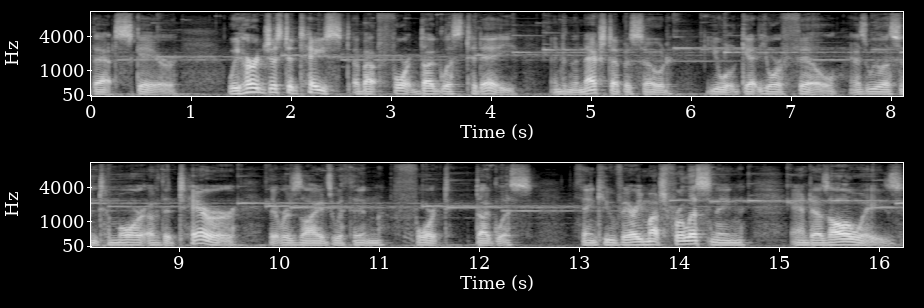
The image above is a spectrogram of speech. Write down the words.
that scare. We heard just a taste about Fort Douglas today, and in the next episode, you will get your fill as we listen to more of the terror that resides within Fort Douglas. Thank you very much for listening, and as always,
